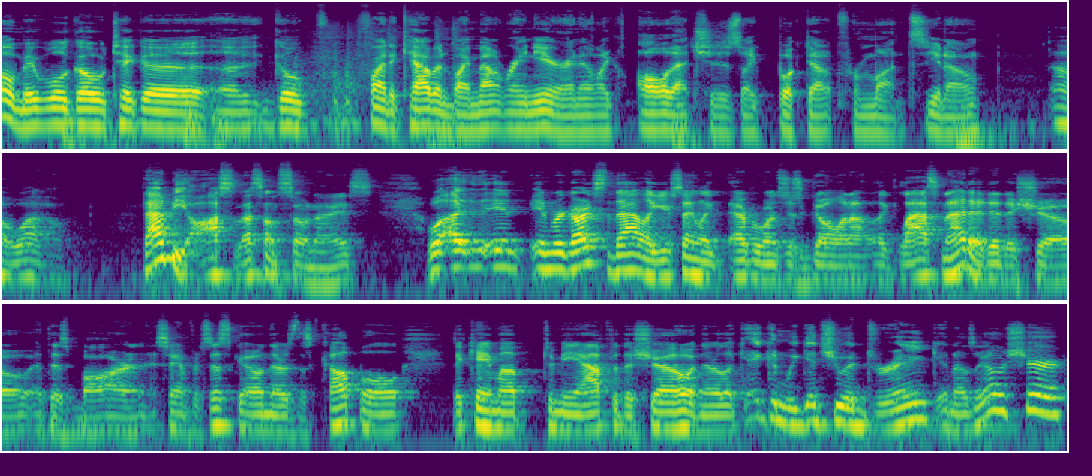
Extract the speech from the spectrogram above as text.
oh, maybe we'll go take a, a go find a cabin by Mount Rainier, and then like all that shit is like booked out for months. You know? Oh wow, that'd be awesome. That sounds so nice. Well, uh, in in regards to that, like you're saying, like everyone's just going out. Like last night, I did a show at this bar in San Francisco, and there was this couple that came up to me after the show, and they're like, "Hey, can we get you a drink?" And I was like, "Oh, sure."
